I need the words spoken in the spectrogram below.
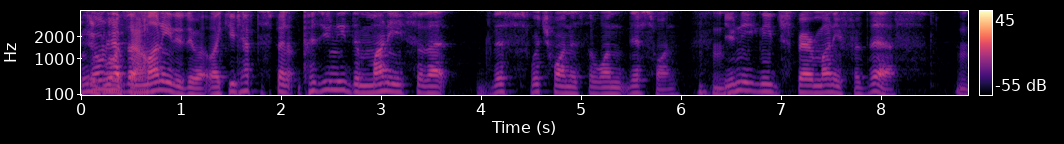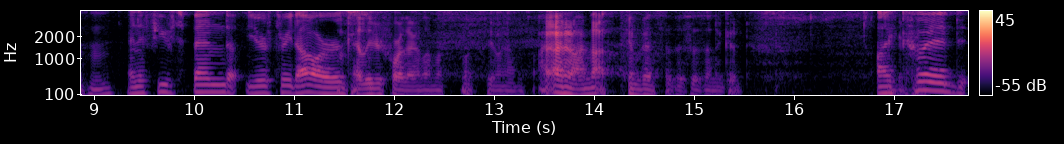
We don't have the out. money to do it. Like you'd have to spend because you need the money so that this which one is the one this one. Mm-hmm. You need need spare money for this. Mhm. And if you spend your three dollars, Okay, leave your four there. Let's let's see what happens. I, I don't know. I'm not convinced that this isn't a good. I could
